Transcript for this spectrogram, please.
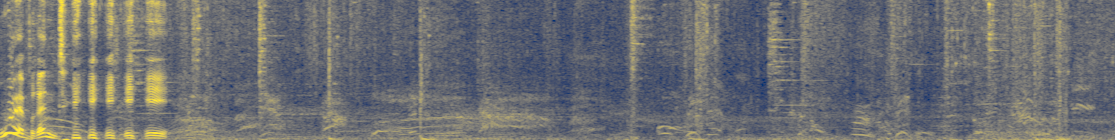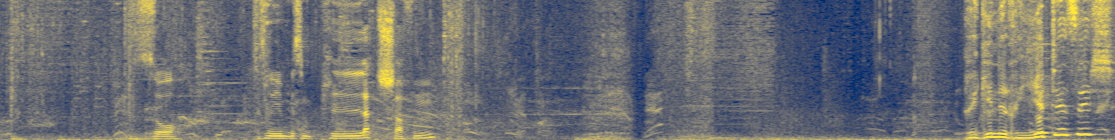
Uh, er brennt. Erstmal hier ein bisschen Platz schaffen. Regeneriert er sich?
